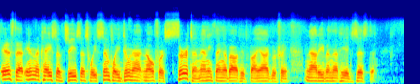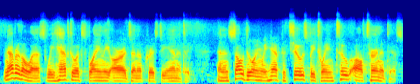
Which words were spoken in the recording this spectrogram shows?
is that in the case of Jesus, we simply do not know for certain anything about his biography, not even that he existed. Nevertheless, we have to explain the origin of Christianity. And in so doing, we have to choose between two alternatives.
